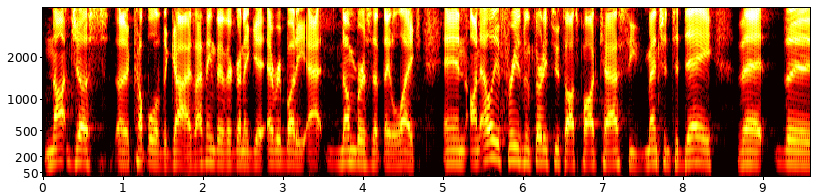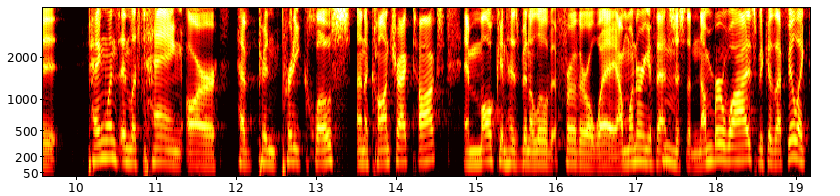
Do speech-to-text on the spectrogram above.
not just a couple of the guys. I think that they're going to get everybody at numbers that they like. And on Elliotte Friedman 32 Thoughts podcast, he mentioned today that the Penguins and Letang are have been pretty close in a contract talks, and Malkin has been a little bit further away. I'm wondering if Hmm. that's just a number wise because I feel like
